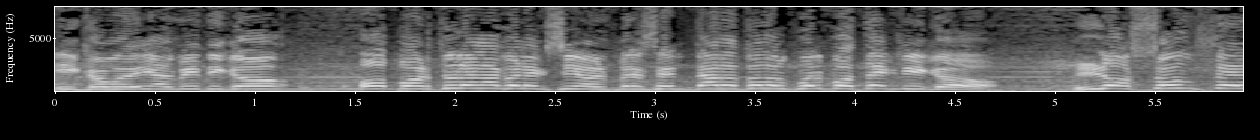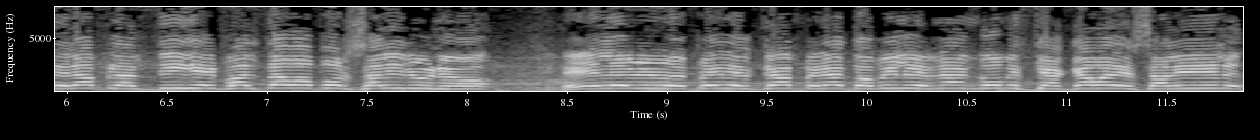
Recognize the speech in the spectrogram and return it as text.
Y como diría el mítico, oportuna la conexión, presentado todo el cuerpo técnico, los 11 de la plantilla y faltaba por salir uno. El MVP del campeonato, Billy Hernán Gómez, que acaba de salir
